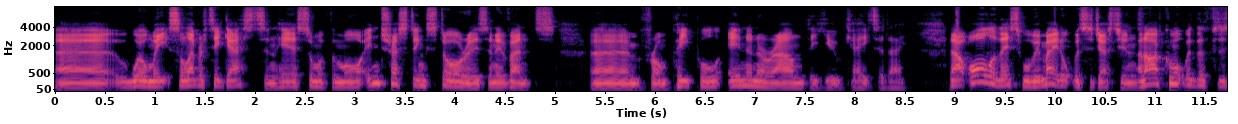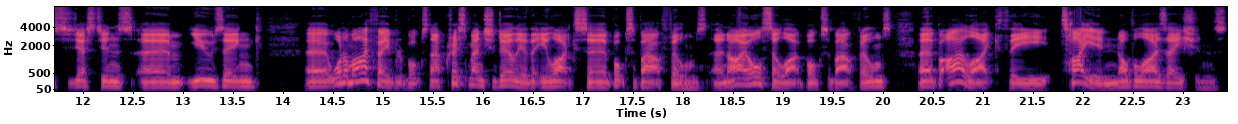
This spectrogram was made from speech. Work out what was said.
Uh, we'll meet celebrity guests and hear some of the more interesting stories and events um, from people in and around the UK today. Now, all of this will be made up with suggestions, and I've come up with the suggestions um, using uh, one of my favourite books. Now, Chris mentioned earlier that he likes uh, books about films, and I also like books about films, uh, but I like the tie in novelizations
